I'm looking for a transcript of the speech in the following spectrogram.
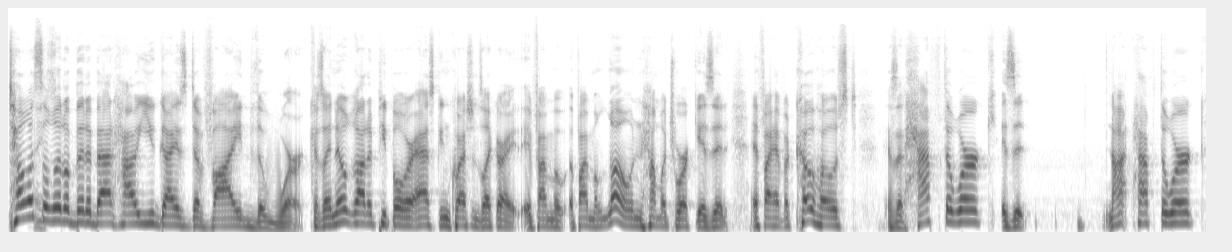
tell us nice. a little bit about how you guys divide the work because i know a lot of people are asking questions like all right if i'm if i'm alone how much work is it if i have a co-host is it half the work is it not half the work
